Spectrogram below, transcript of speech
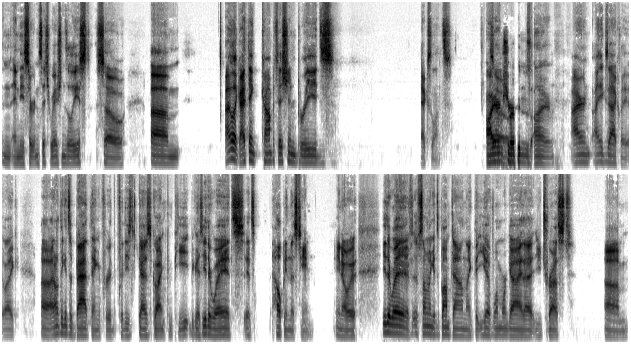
in, in these certain situations at least so um i like i think competition breeds excellence Iron So- sharpens iron. Iron, I exactly like. Uh, I don't think it's a bad thing for for these guys to go out and compete because either way, it's it's helping this team. You know, either way, if, if someone gets bumped down, like that, you have one more guy that you trust um,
